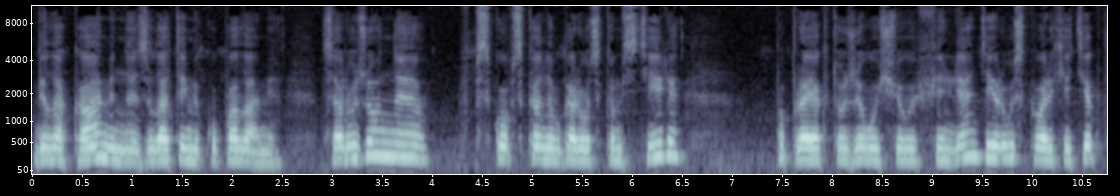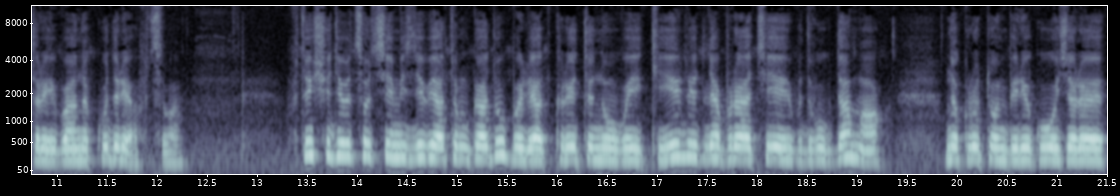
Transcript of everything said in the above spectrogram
белокаменная, с золотыми куполами, сооруженная в псковско-новгородском стиле по проекту живущего в Финляндии русского архитектора Ивана Кудрявцева. В 1979 году были открыты новые кели для братьев в двух домах на крутом берегу озера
